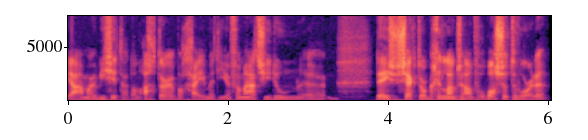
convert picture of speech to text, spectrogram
ja, maar wie zit daar dan achter? Wat ga je met die informatie doen? Uh, deze sector begint langzaam volwassen te worden.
